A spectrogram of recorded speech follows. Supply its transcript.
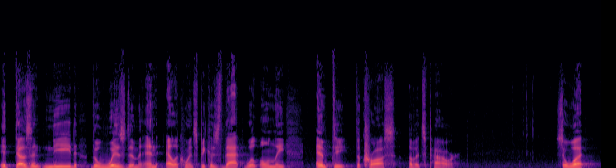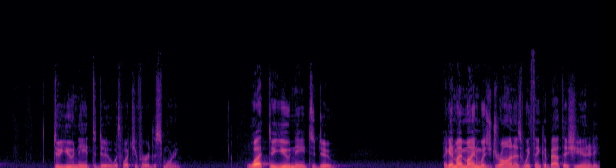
It doesn't need the wisdom and eloquence because that will only empty the cross of its power. So, what do you need to do with what you've heard this morning? What do you need to do? Again, my mind was drawn as we think about this unity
